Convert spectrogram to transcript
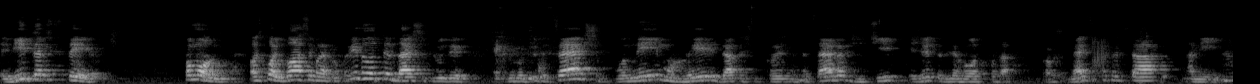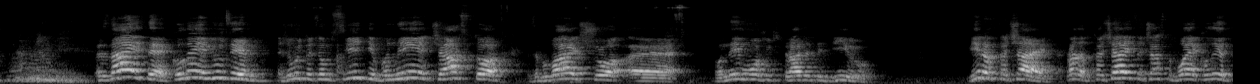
вітер стих. Помолимося. Господь, благослови мене проповідувати, дай, щоб люди якби чути це, щоб вони могли взяти щось корисне для себе в житті і жити для Господа. Прошу Ісуса Христа. Амінь. Ви знаєте, коли люди живуть на цьому світі, вони часто забувають, що е, вони можуть втратити віру. Віра втрачається. Правда, втрачається часто буває, коли,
